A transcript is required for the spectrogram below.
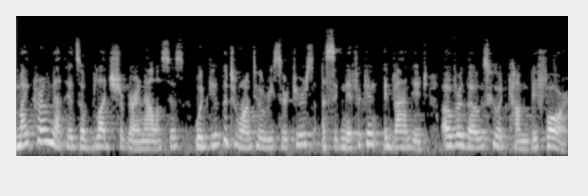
Micro methods of blood sugar analysis would give the Toronto researchers a significant advantage over those who had come before.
